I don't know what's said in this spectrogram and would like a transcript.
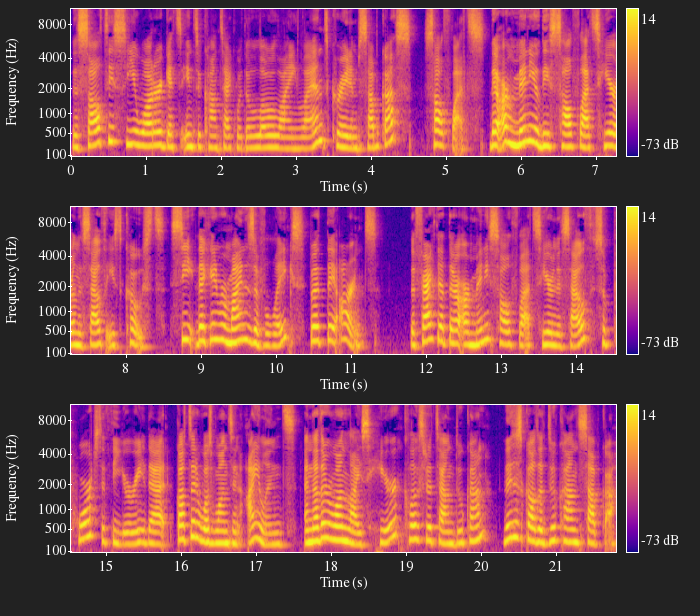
The salty seawater gets into contact with the low-lying land, creating sabkhas, salt flats. There are many of these salt flats here on the southeast coast. See, they can remind us of lakes, but they aren't. The fact that there are many salt flats here in the south supports the theory that Qatar was once an island. Another one lies here, close to the town Dukan. This is called the Dukan Sabkha,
